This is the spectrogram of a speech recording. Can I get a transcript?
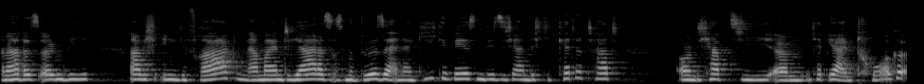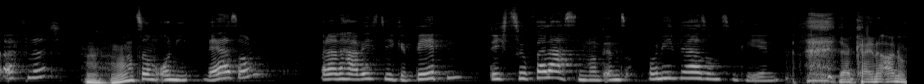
Und dann hat es irgendwie, habe ich ihn gefragt und er meinte, ja, das ist eine böse Energie gewesen, die sich an dich gekettet hat. Und ich habe sie, ähm, ich habe ihr ein Tor geöffnet Mhm. zum Universum. Und dann habe ich sie gebeten, dich zu verlassen und ins Universum zu gehen. Ja, keine Ahnung.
